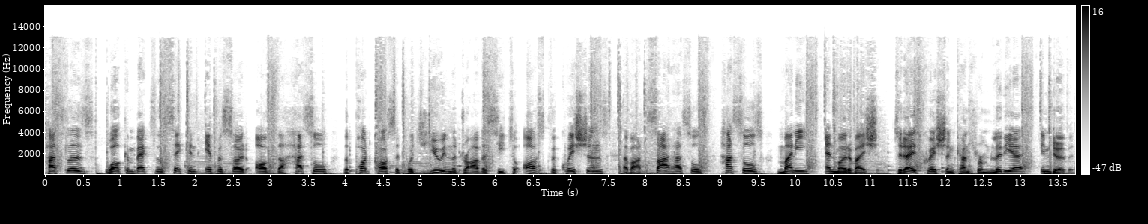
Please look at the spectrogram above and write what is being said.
Hustlers, welcome back to the second episode of The Hustle, the podcast that puts you in the driver's seat to ask the questions about side hustles, hustles, money, and motivation. Today's question comes from Lydia in Durban.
